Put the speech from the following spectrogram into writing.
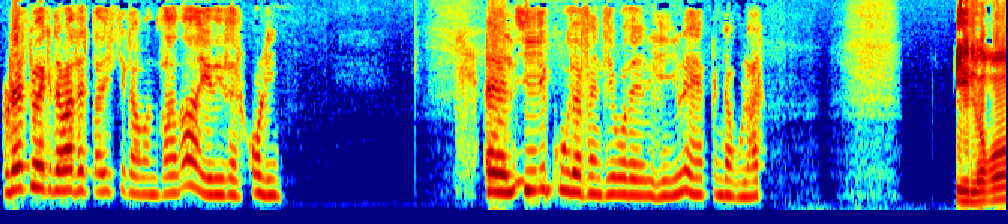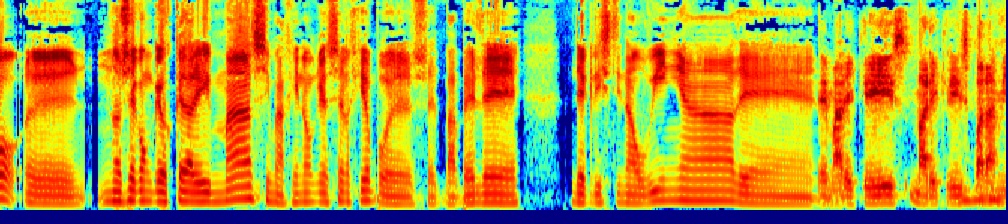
Pero esto de que te vas de estadística avanzada y dices, jolín. El IQ defensivo del Gil es espectacular. Y luego, eh, no sé con qué os quedaréis más. Imagino que Sergio, pues el papel de, de Cristina Ubiña, de... De Maricris, Maricris para mí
